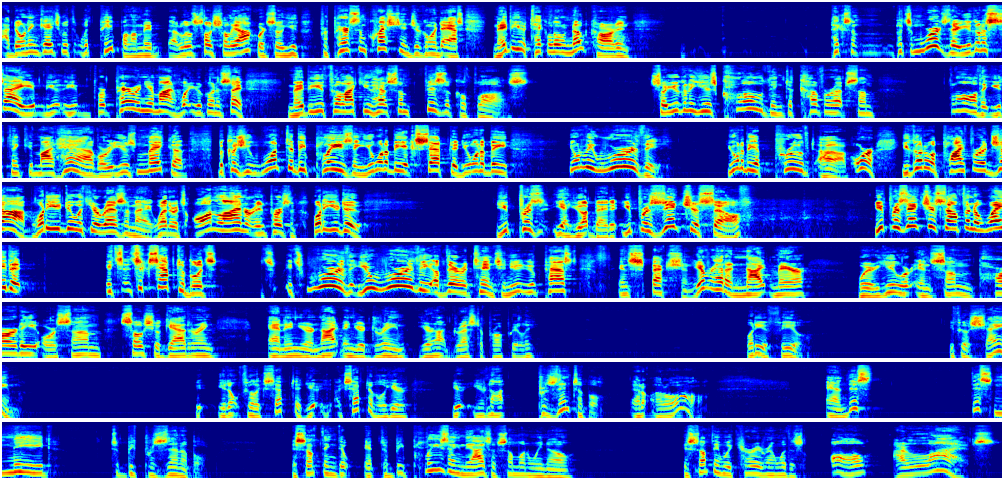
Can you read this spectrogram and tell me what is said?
I don't engage with, with people. I'm a, a little socially awkward. So you prepare some questions you're going to ask. Maybe you take a little note card and pick some, put some words there you're going to say. You, you, you prepare in your mind what you're going to say. Maybe you feel like you have some physical flaws. So you're going to use clothing to cover up some flaw that you think you might have, or use makeup because you want to be pleasing, you want to be accepted, you want to be, you want to be worthy. You want to be approved of. Or you go to apply for a job. What do you do with your resume, whether it's online or in person? What do you do? You pres- yeah, you update it. You present yourself you present yourself in a way that it's, it's acceptable, it's, it's, it's worthy. You're worthy of their attention. You, you've passed inspection. You ever had a nightmare where you were in some party or some social gathering and in your night, in your dream, you're not dressed appropriately? What do you feel? You feel shame. You, you don't feel accepted. You're acceptable. You're, you're, you're not presentable at, at all. And this, this need to be presentable is something that, to be pleasing in the eyes of someone we know, is something we carry around with us all our lives.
